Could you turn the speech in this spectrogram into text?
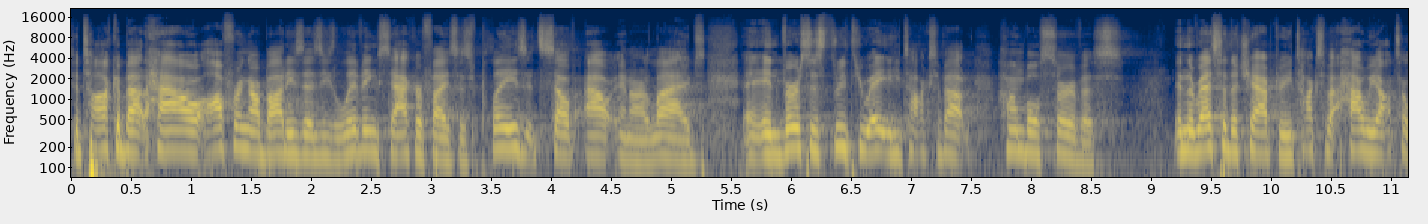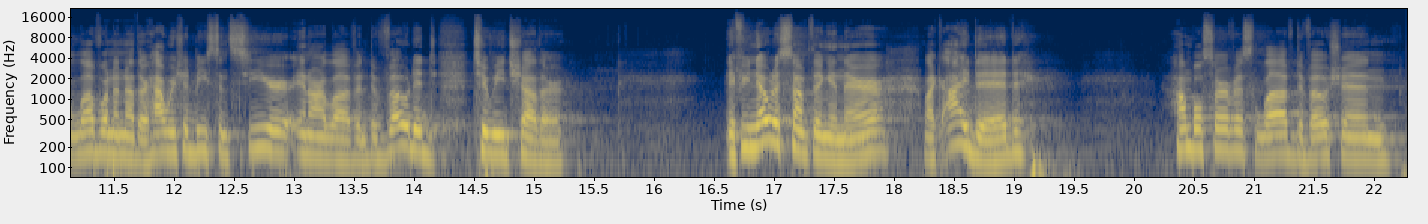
to talk about how offering our bodies as these living sacrifices plays itself out in our lives. In verses 3 through 8, he talks about humble service. In the rest of the chapter, he talks about how we ought to love one another, how we should be sincere in our love and devoted to each other. If you notice something in there, like I did, humble service, love, devotion,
